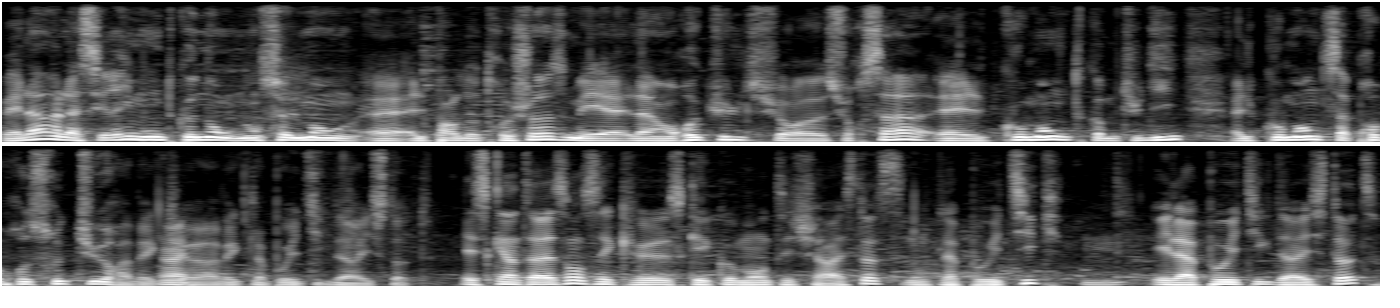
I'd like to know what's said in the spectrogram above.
Mais là, la série montre que non. Non seulement euh, elle parle d'autre chose, mais elle a un recul sur, euh, sur ça. Elle commente, comme tu dis, elle commente sa propre structure avec, Ouais. euh, avec la poétique d'Aristote. Et ce qui est intéressant, c'est que ce qui est commenté chez Aristote, c'est donc la poétique. Mhm. Et la poétique d'Aristote,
